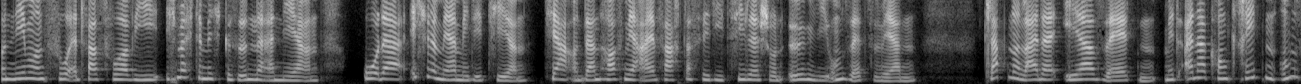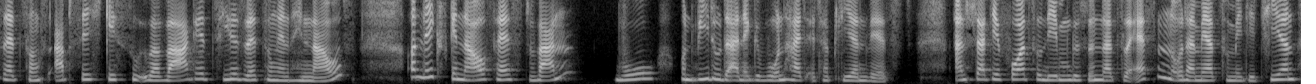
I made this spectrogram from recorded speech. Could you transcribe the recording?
und nehmen uns so etwas vor wie, ich möchte mich gesünder ernähren oder ich will mehr meditieren. Tja, und dann hoffen wir einfach, dass wir die Ziele schon irgendwie umsetzen werden. Klappt nur leider eher selten. Mit einer konkreten Umsetzungsabsicht gehst du über vage Zielsetzungen hinaus und legst genau fest, wann wo und wie du deine Gewohnheit etablieren willst. Anstatt dir vorzunehmen, gesünder zu essen oder mehr zu meditieren,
